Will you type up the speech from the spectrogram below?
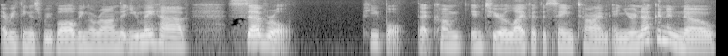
everything is revolving around, that you may have several people that come into your life at the same time, and you're not going to know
